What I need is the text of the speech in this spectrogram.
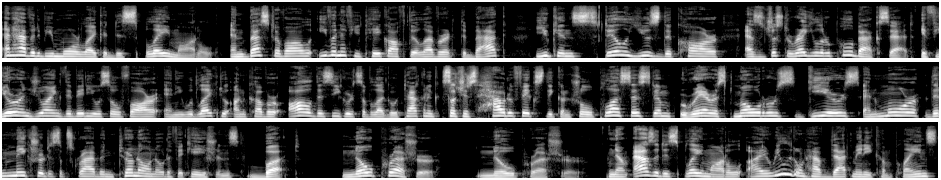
and have it be more like a display model. And best of all, even if you take off the lever at the back, you can still use the car as just a regular pullback set. If you're enjoying the video so far and you would like to uncover all the secrets of LEGO Technic, such as how to fix the Control Plus system, rarest motors, gears, and more, then make sure to subscribe and turn on notifications. But no pressure, no pressure. Now, as a display model, I really don't have that many complaints.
